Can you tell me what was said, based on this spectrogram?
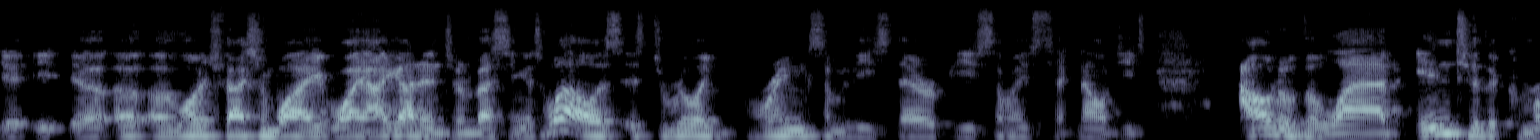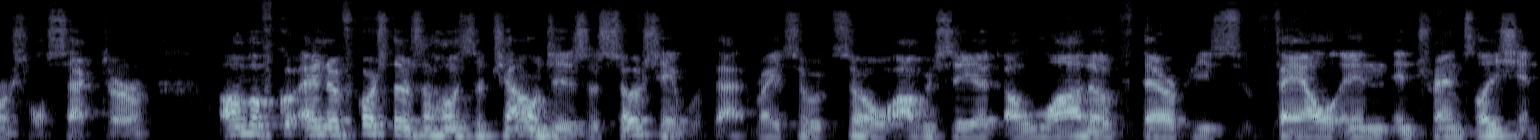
a, a, large fashion why why I got into investing as well is, is to really bring some of these therapies, some of these technologies out of the lab into the commercial sector Um, of course, and of course, there's a host of challenges associated with that, right? So, so obviously, a, a, lot of therapies fail in in translation,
